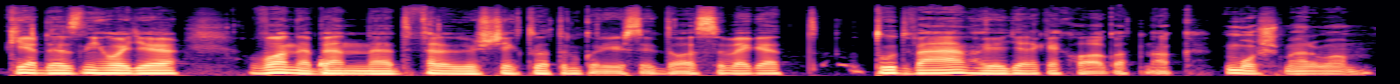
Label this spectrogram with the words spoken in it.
kérdezni, hogy van-e benned felelősségtudat, amikor írsz egy dalszöveget, tudván, hogy a gyerekek hallgatnak? Most már van.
